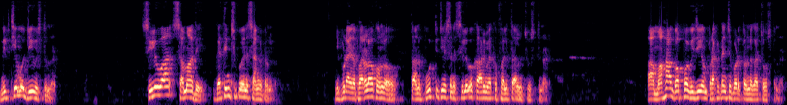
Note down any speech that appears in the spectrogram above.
నిత్యము జీవిస్తున్నాడు. శిలువ సమాధి గతించిపోయిన సంఘటనలు. ఇప్పుడు ఆయన పరలోకంలో తాను పూర్తి చేసిన శిలువ కార్యం యొక్క ఫలితాలను చూస్తున్నాడు. ఆ మహా గొప్ప విజయం ప్రకటించబడుతుండగా చూస్తున్నాడు.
